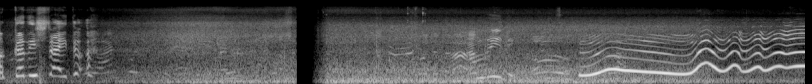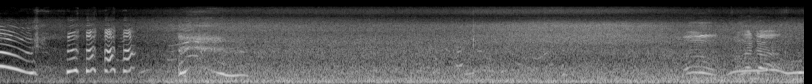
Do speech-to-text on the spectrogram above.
ಐತೆ ನಂಗೆ ಸಕ್ಕತ್ ಇಷ್ಟ ಆಯ್ತು ಅಮ್ರೀದಿ Awesome!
